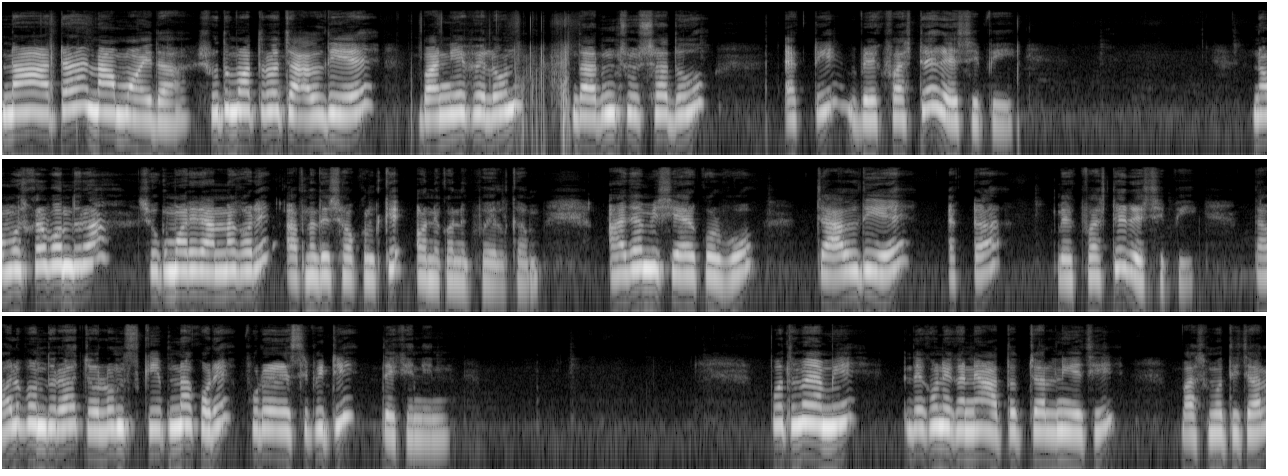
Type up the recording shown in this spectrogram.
না আটা, না ময়দা। শুধুমাত্র চাল দিয়ে বানিয়ে ফেলুন দারুণ সুস্বাদু একটি ব্রেকফাস্টের রেসিপি নমস্কার বন্ধুরা, সুকুমারী রান্নাঘরে আপনাদের সকলকে অনেক অনেক ওয়েলকাম আজ আমি শেয়ার করব চাল দিয়ে একটা ব্রেকফাস্টের রেসিপি তাহলে বন্ধুরা, চলুন স্কিপ না করে পুরো রেসিপিটি দেখে নিন। প্রথমে আমি, দেখুন এখানে আতপ চাল নিয়েছি, বাসমতি চাল।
